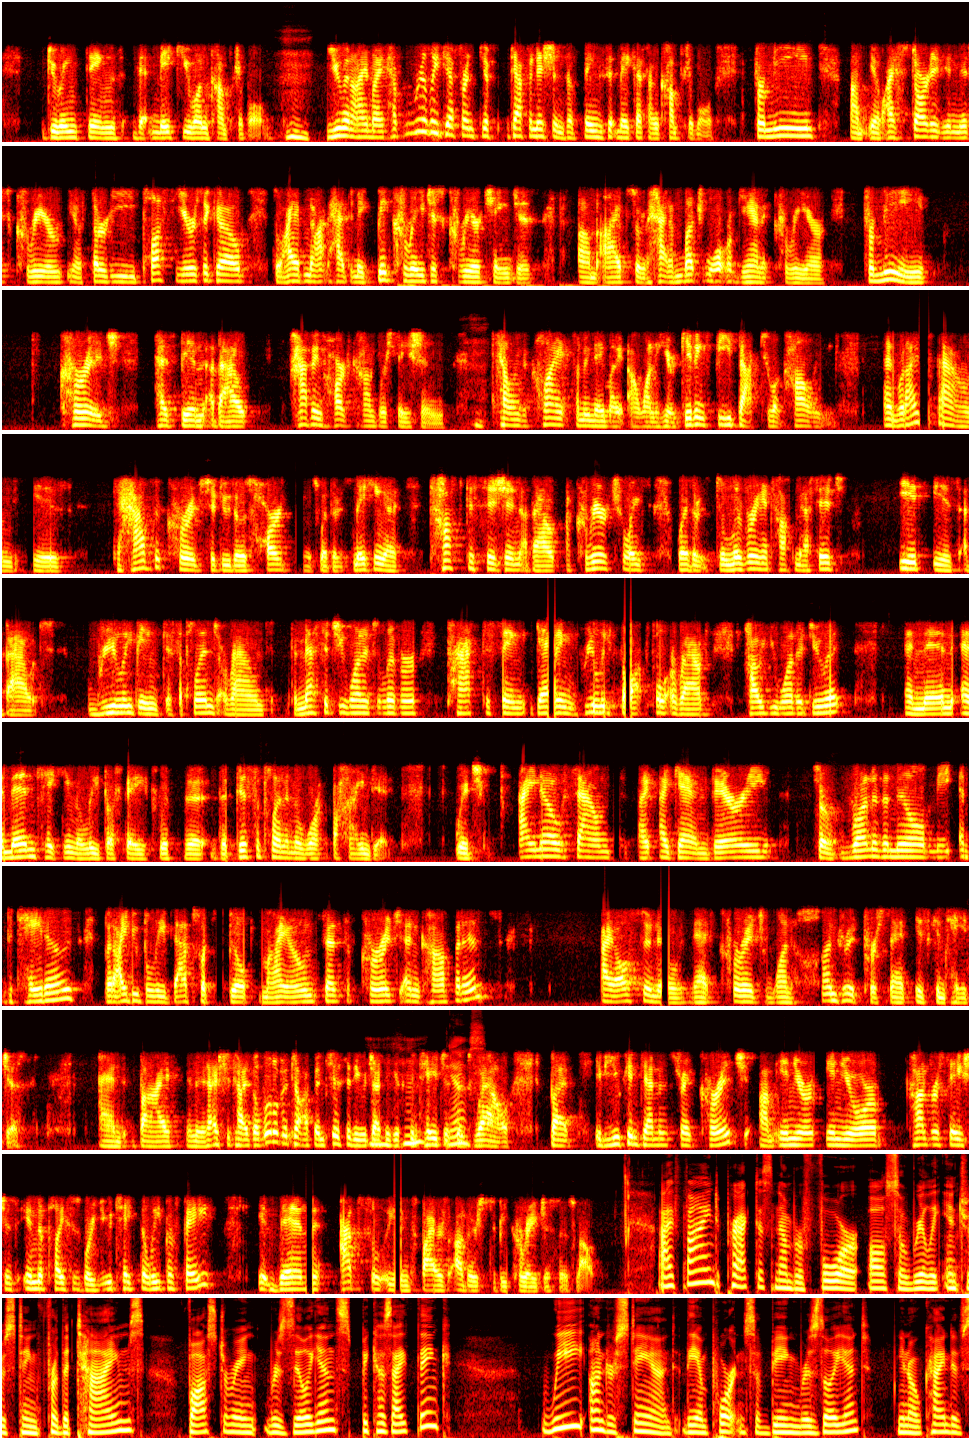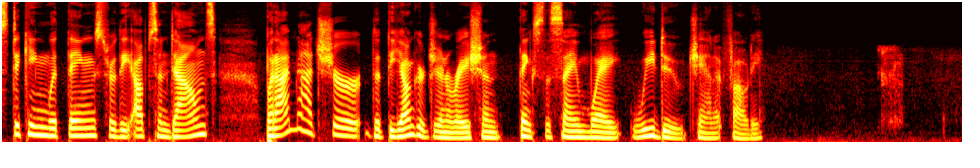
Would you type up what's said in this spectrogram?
doing things that make you uncomfortable. Hmm. You and I might have really different def- definitions of things that make us uncomfortable. For me, um, you know, I started in this career, you know, 30 plus years ago, so I have not had to make big, courageous career changes. Um, I've sort of had a much more organic career. For me, courage has been about having hard conversations, telling a client something they might not want to hear, giving feedback to a colleague. And what I found is to have the courage to do those hard things, whether it's making a tough decision about a career choice, whether it's delivering a tough message, it is about really being disciplined around the message you want to deliver, practicing, getting really thoughtful around how you want to do it, and then and then taking the leap of faith with the, the discipline and the work behind it, which I know sounds again very sort of run of the mill meat and potatoes, but I do believe that's what's built my own sense of courage and confidence. I also know that courage 100% is contagious. And by, and it actually ties a little bit to authenticity, which I think is mm-hmm. contagious yes. as well. But if you can demonstrate courage um, in your in your conversations in the places where you take the leap of faith, it then absolutely inspires others to be courageous as well. I find practice number four also really interesting for the times, fostering resilience, because I think we understand the importance of being resilient, you know, kind of sticking with things through the ups and downs. But I'm not sure that the younger generation thinks the same way we do, Janet Foutty.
